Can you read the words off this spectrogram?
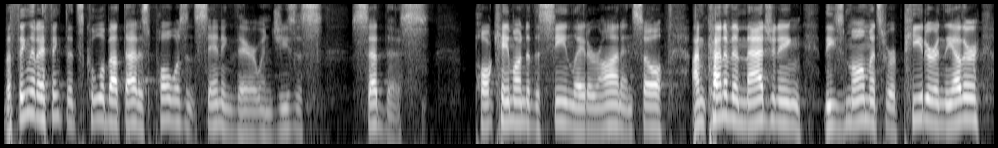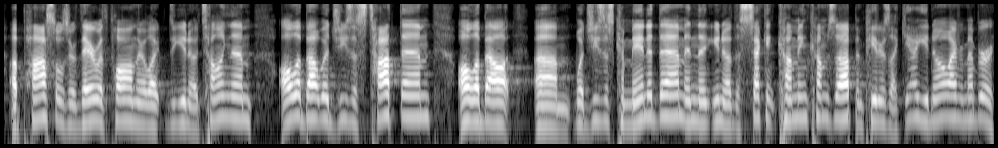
The thing that I think that's cool about that is Paul wasn't standing there when Jesus said this. Paul came onto the scene later on. And so I'm kind of imagining these moments where Peter and the other apostles are there with Paul and they're like, you know, telling them all about what Jesus taught them, all about um, what Jesus commanded them. And then, you know, the second coming comes up and Peter's like, yeah, you know, I remember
